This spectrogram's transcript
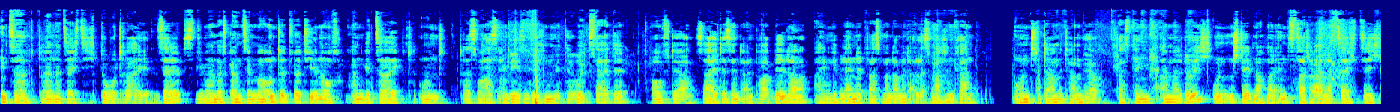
Insta360 Do 3 selbst. Wie man das Ganze mountet, wird hier noch angezeigt und das war es im Wesentlichen mit der Rückseite. Auf der Seite sind ein paar Bilder eingeblendet, was man damit alles machen kann. Und damit haben wir das Ding einmal durch. Unten steht nochmal Insta360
